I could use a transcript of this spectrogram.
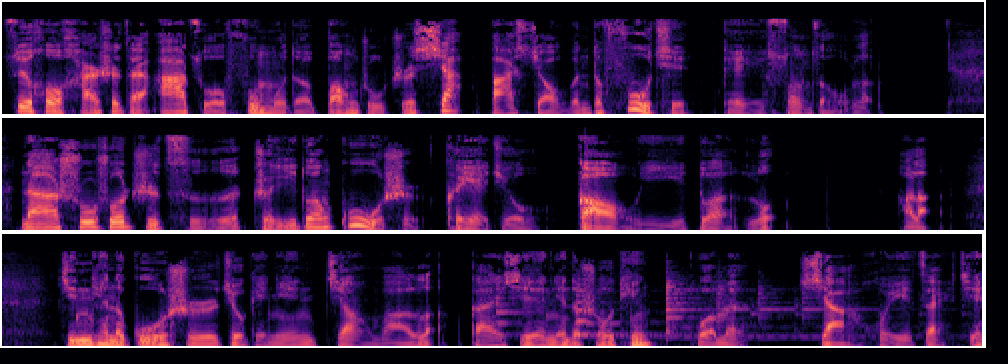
最后还是在阿佐父母的帮助之下，把小文的父亲给送走了。那书说至此，这一段故事可也就告一段落。好了，今天的故事就给您讲完了，感谢您的收听，我们下回再见。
